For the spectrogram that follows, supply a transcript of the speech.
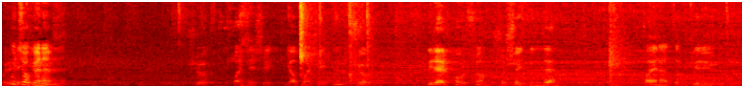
Buraya Bu çok girmez. önemli. Şu paça şek yapma şeklimiz şu. Birer porsiyon şu şekilde kaynatıp giriyoruz burada.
